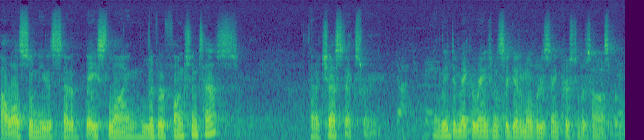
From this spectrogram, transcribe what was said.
I'll also need a set of baseline liver function tests and a chest x-ray. You'll need to make arrangements to get him over to St. Christopher's Hospital.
